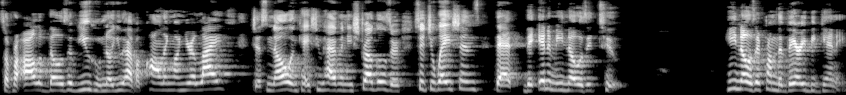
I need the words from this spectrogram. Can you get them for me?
So for all of those of you who know you have a calling on your life, just know in case you have any struggles or situations that the enemy knows it too. He knows it from the very beginning.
